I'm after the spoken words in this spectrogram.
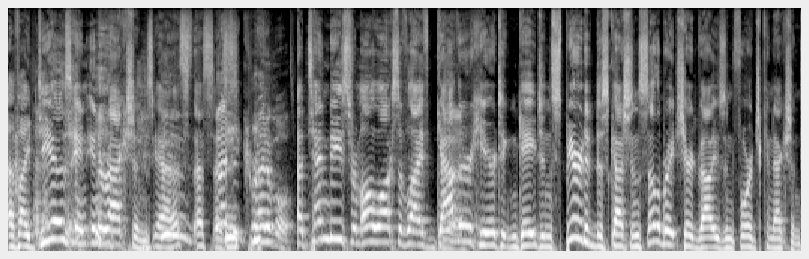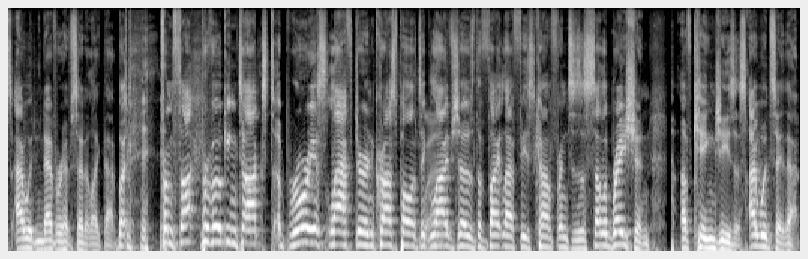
of ideas and interactions. Yeah, that's that's, That's that's incredible. Attendees from all walks of life gather here to engage in spirited discussions, celebrate shared values, and forge connections. I would never have said it like that. But from thought provoking talks to uproarious laughter and cross politic live shows, the Fight Laugh Feast Conference is a celebration of King Jesus. I would say that.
